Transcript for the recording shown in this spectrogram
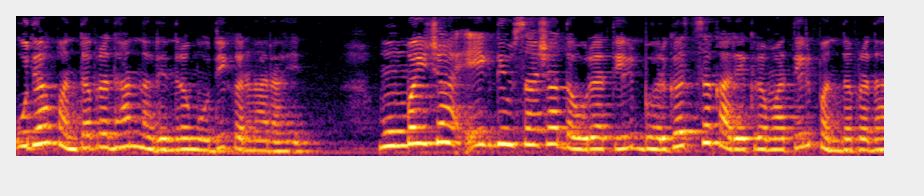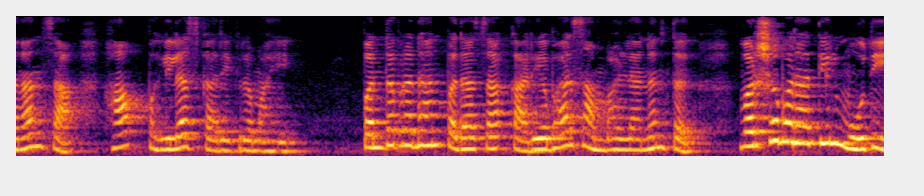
उद्या पंतप्रधान नरेंद्र मोदी करणार आहेत. मुंबईच्या एक दिवसाच्या दौऱ्यातील भरगच्च कार्यक्रमातील पंतप्रधानांचा हा पहिलाच कार्यक्रम आहे. पंतप्रधान पदाचा कार्यभार सांभाळल्यानंतर वर्षभरातील मोदी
